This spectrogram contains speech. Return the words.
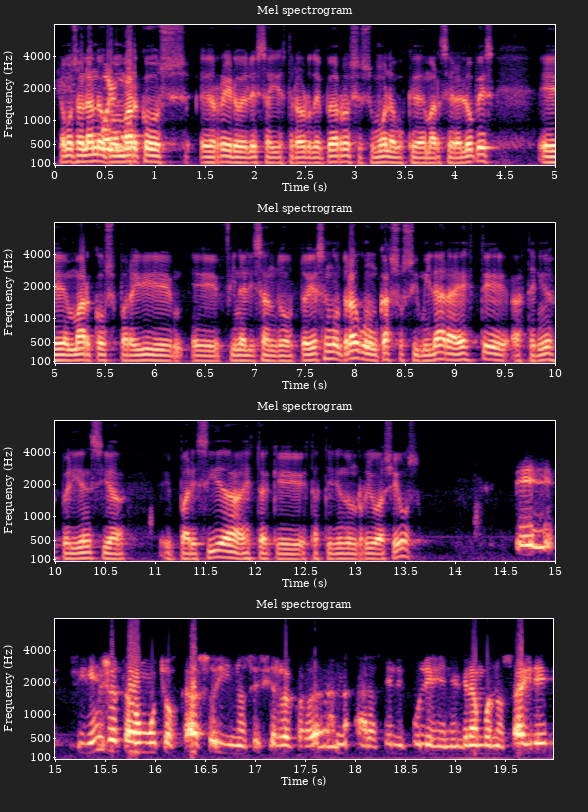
Estamos hablando con Marcos Herrero, él es adiestrador de perros, se sumó a la búsqueda de Marcela López. Eh, Marcos, para ir eh, finalizando, ¿te habías encontrado con un caso similar a este? ¿Has tenido experiencia eh, parecida a esta que estás teniendo en Río Gallegos? Eh, si bien yo he estado en muchos casos, y no sé si recordarán Araceli Pules en el Gran Buenos Aires,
